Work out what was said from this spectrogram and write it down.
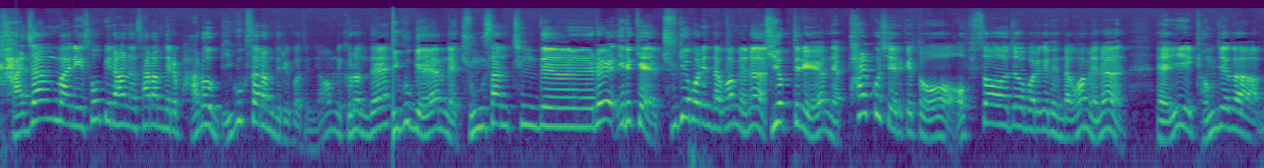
가장 많이 소비를 하는 사람들이 바로 미국 사람들이거든요. 그런데 미국의 네, 중산층들을 이렇게 죽여버린다고 하면은 기업들이 네, 팔 곳이 이렇게 또 없어져 버리게 된다고 하면은 네, 이 경제가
